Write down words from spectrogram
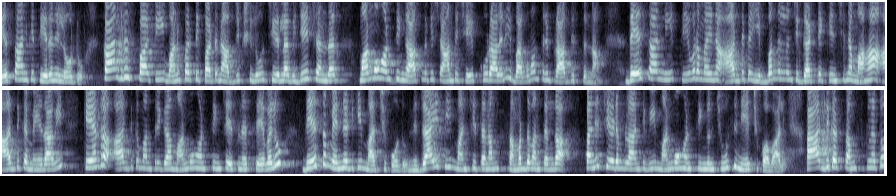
దేశానికి తీరని లోటు. కాంగ్రెస్ పార్టీ వనపర్తి పట్టణ అధ్యక్షులు చీర్ల విజయ్ చందర్ మన్మోహన్ సింగ్ ఆత్మకి శాంతి చేకూరాలని భగవంతుని ప్రార్థిస్తున్నాం. దేశాన్ని తీవ్రమైన ఆర్థిక ఇబ్బందుల నుంచి గట్టెక్కించిన మహా ఆర్థిక మేధావి కేంద్ర ఆర్థిక మంత్రిగా మన్మోహన్ సింగ్ చేసిన సేవలు దేశం ఎన్నటికీ మర్చిపోదు. నిజాయితీ మంచితనం సమర్థవంతంగా పనిచేయడం లాంటివి మన్మోహన్ సింగ్ను చూసి నేర్చుకోవాలి. ఆర్థిక సంస్కరణతో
